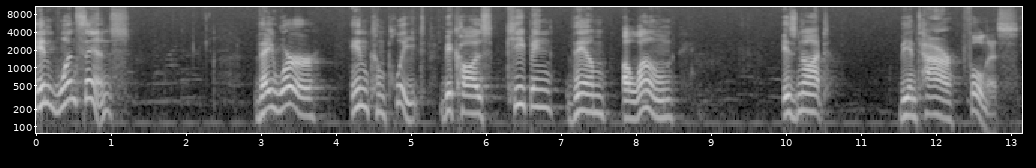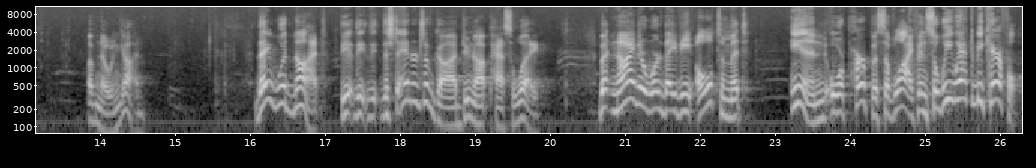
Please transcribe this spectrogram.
In one sense, they were incomplete because keeping them alone is not the entire fullness of knowing God. They would not, the, the, the standards of God do not pass away, but neither were they the ultimate end or purpose of life. And so we have to be careful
